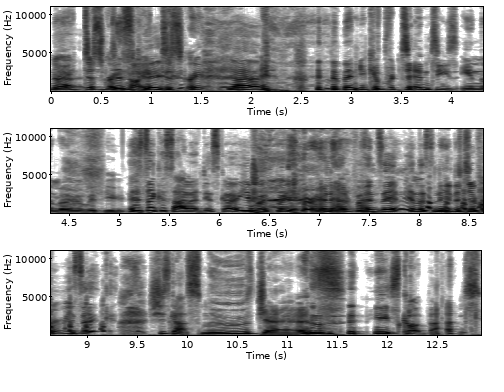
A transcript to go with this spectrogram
No, Yeah, discreet, not discreet. indiscreet. Yeah. and then you can pretend he's in the moment with you. It's like a silent disco. You both put your own headphones in. You're listening to different music. She's got smooth jazz. and he's got that.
